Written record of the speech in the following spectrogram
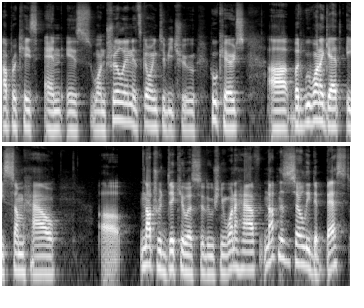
uppercase N is 1 trillion. It's going to be true. Who cares? Uh, but we want to get a somehow uh, not ridiculous solution. You want to have not necessarily the best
